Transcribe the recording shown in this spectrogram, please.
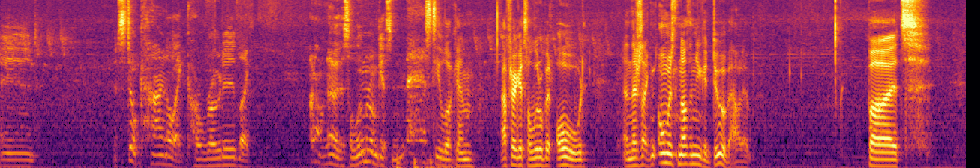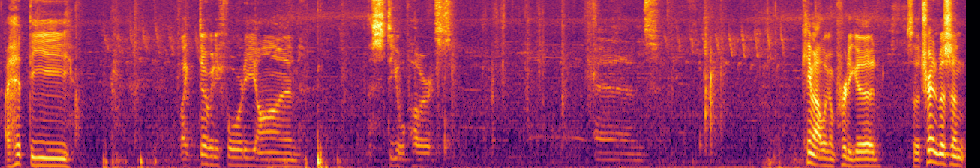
And it's still kind of like corroded. Like, I don't know, this aluminum gets nasty looking after it gets a little bit old, and there's like almost nothing you can do about it. But I hit the like WD 40 on the steel parts and came out looking pretty good. So the transmission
